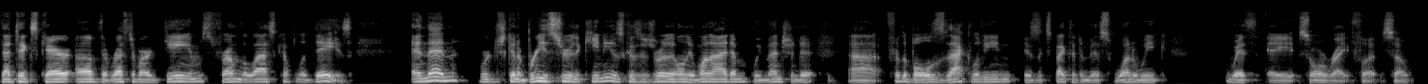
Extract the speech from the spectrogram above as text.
that takes care of the rest of our games from the last couple of days. And then we're just going to breeze through the key news because there's really only one item. We mentioned it uh, for the Bulls. Zach LaVine is expected to miss one week with a sore right foot. So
